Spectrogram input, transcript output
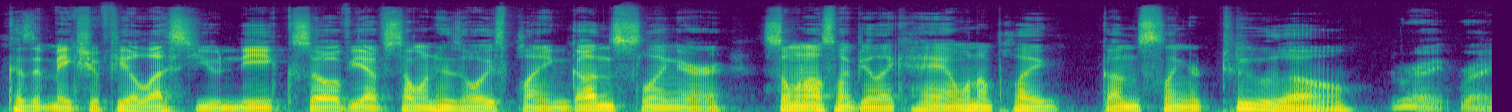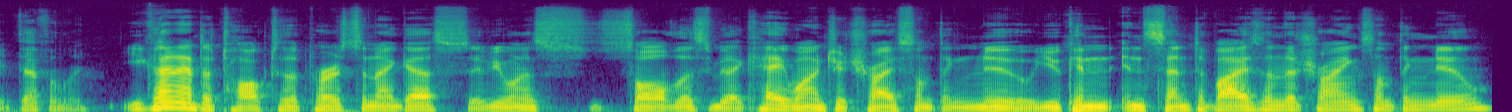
because it makes you feel less unique. So if you have someone who's always playing gunslinger, someone else might be like, "Hey, I want to play gunslinger too, though." Right, right, definitely. You kind of have to talk to the person, I guess, if you want to s- solve this and be like, "Hey, why don't you try something new?" You can incentivize them to trying something new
